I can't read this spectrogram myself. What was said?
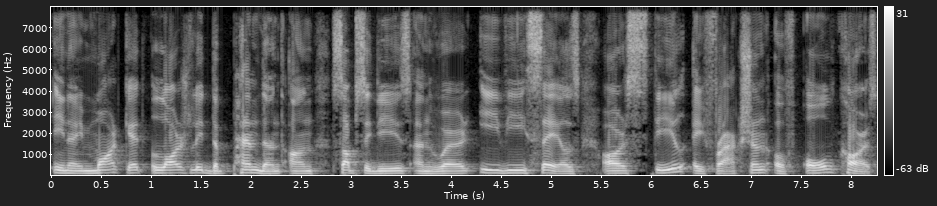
in a market largely dependent on subsidies and where EV sales are still a fraction of all cars.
